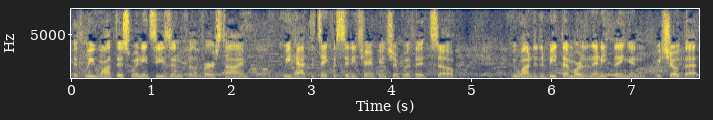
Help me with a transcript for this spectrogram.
if we want this winning season for the first time, we have to take the city championship with it. So we wanted to beat them more than anything, and we showed that.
